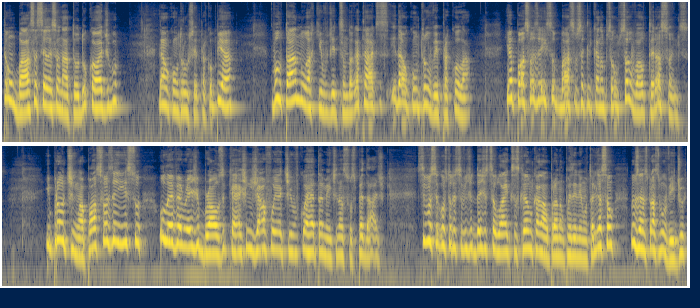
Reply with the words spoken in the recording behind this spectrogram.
Então basta selecionar todo o código, dar um Ctrl C para copiar voltar no arquivo de edição do htaccess e dar um Ctrl V para colar. E após fazer isso, basta você clicar na opção salvar alterações. E prontinho, após fazer isso, o Leverage Browse Caching já foi ativo corretamente na sua hospedagem. Se você gostou desse vídeo, deixe seu like, se inscreva no canal para não perder nenhuma atualização. Nos vemos no próximo vídeo.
